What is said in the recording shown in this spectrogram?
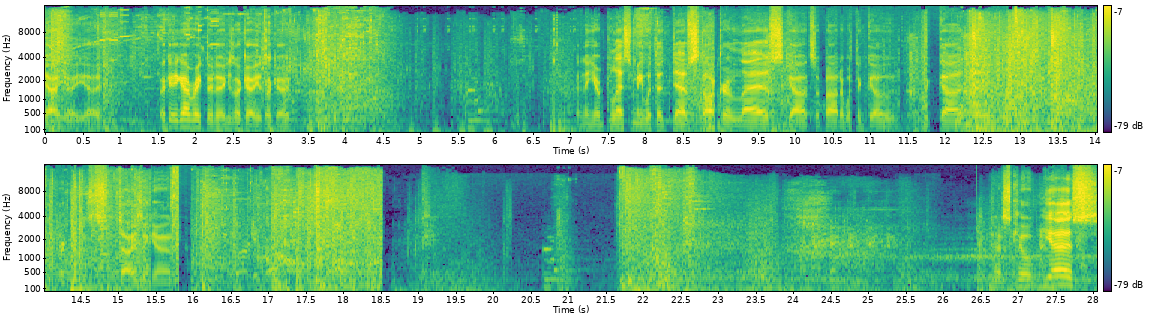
Yeah, yeah, yeah. Okay, you got Richter there. He's okay. He's okay. And then you're blessing me with the Death Stalker last God's about it with the goat. The God. Richter just dies again. Yes, kill. Yes!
